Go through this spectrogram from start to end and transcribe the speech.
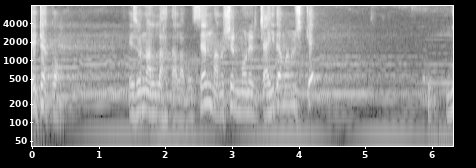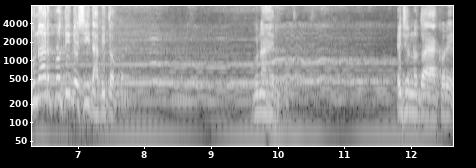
এটা কম। এই জন্য আল্লাহ তালা বলছেন, মানুষের মনের চাহিদা মানুষকে গুনার প্রতি বেশি ধাবিত করে। গুনাহের প্রতি এই জন্য দয়া করে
